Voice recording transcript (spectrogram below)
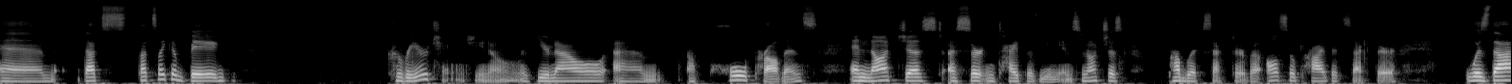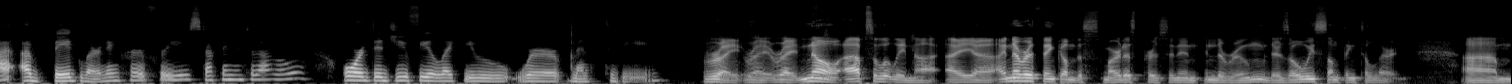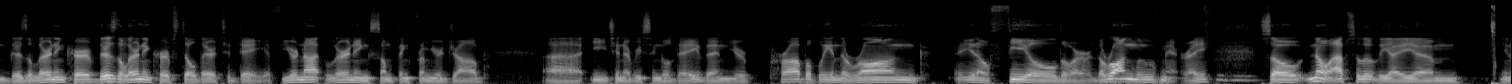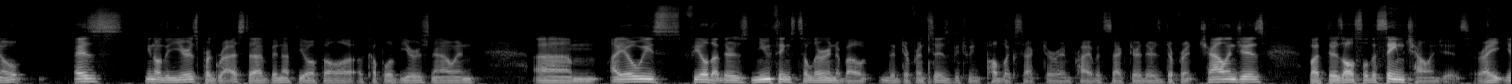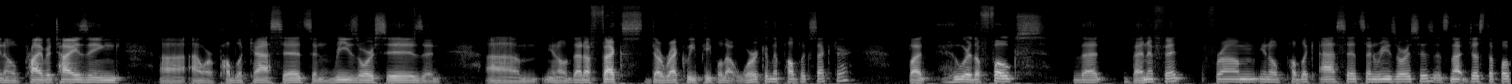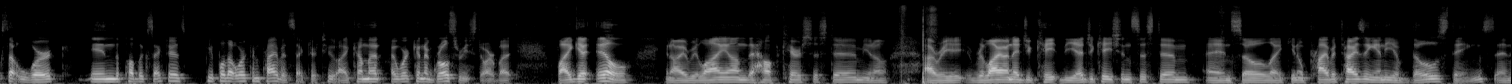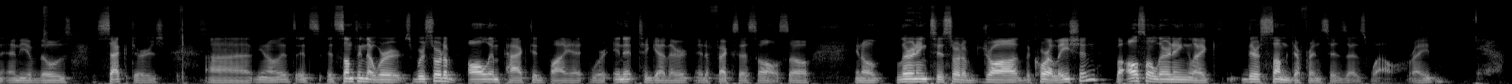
um, that's that's like a big career change. You know, like you're now um, a whole province and not just a certain type of union. So not just public sector, but also private sector. Was that a big learning curve for you stepping into that role? Or did you feel like you were meant to be? Right, right, right. No, absolutely not. I, uh, I never think I'm the smartest person in, in the room. There's always something to learn. Um, there's a learning curve. There's the learning curve still there today. If you're not learning something from your job uh, each and every single day, then you're probably in the wrong, you know, field or the wrong movement, right? So no, absolutely. I, um, you know, as you know, the years progressed. I've been at the OFL a, a couple of years now, and um, I always feel that there's new things to learn about the differences between public sector and private sector. There's different challenges, but there's also the same challenges, right? You know, privatizing uh, our public assets and resources, and um, you know that affects directly people that work in the public sector. But who are the folks that benefit from you know public assets and resources? It's not just the folks that work in the public sector; it's people that work in private sector too. I come at I work in a grocery store, but if I get ill, you know I rely on the healthcare system. You know I re- rely on educate the education system, and so like you know privatizing any of those things and any of those sectors, uh, you know it's, it's it's something that we're we're sort of all impacted by it. We're in it together. It affects us all. So you know, learning to sort of draw the correlation, but also learning like there's some differences as well, right?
